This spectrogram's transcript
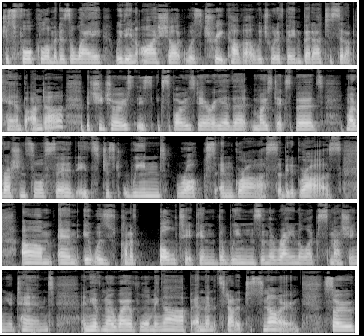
just four kilometres away within eye shot was tree cover, which would have been better to set up camp under. But she chose this exposed area that most experts, my Russian source said, it's just wind, rocks, and grass, a bit of grass. Um, and it was kind of Baltic and the winds and the rain are like smashing your tent and you have no way of warming up and then it started to snow. So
